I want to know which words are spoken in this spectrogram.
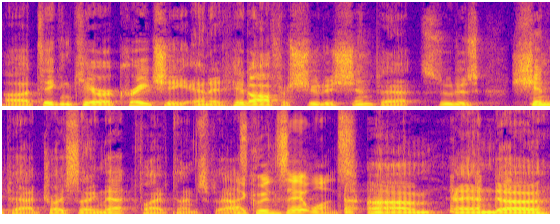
uh, taking care of Krejci, and it hit off a Suter's shin pad. Suter's shin pad. Try saying that five times fast. I couldn't say it once. Um, and uh,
